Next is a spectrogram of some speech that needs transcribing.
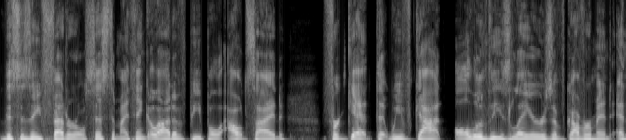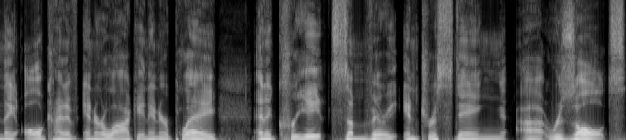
this is a federal system. I think a lot of people outside forget that we've got all of these layers of government and they all kind of interlock and interplay, and it creates some very interesting uh, results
